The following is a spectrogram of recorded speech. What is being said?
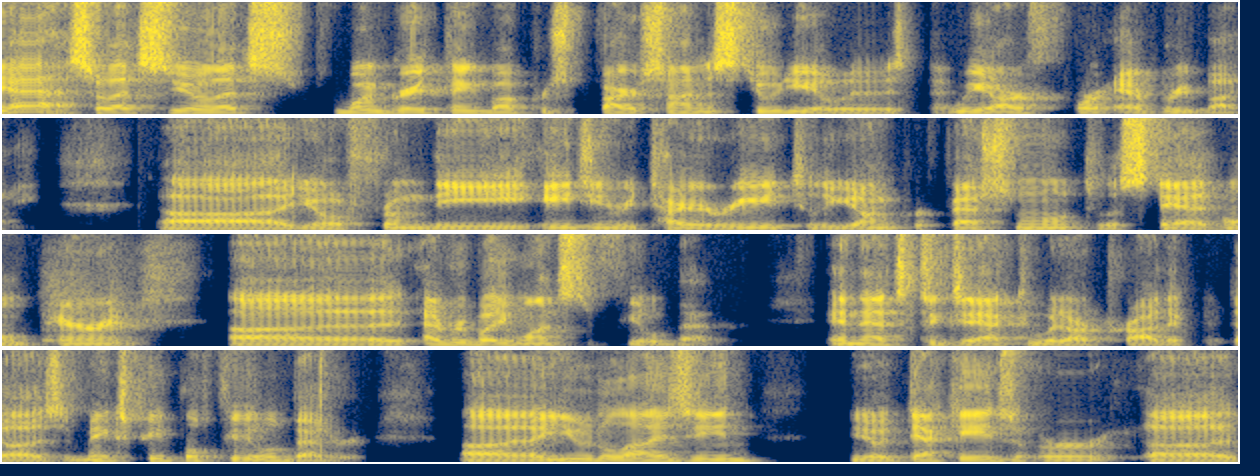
Yeah, so that's you know that's one great thing about Perspire Sauna Studio is we are for everybody. Uh, you know, from the aging retiree to the young professional to the stay-at-home parent, uh, everybody wants to feel better, and that's exactly what our product does. It makes people feel better, uh, utilizing you know decades or uh,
